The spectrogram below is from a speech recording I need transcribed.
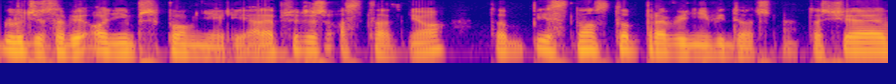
ludzie sobie o nim przypomnieli, ale przecież ostatnio to jest non-stop prawie niewidoczne. To się,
